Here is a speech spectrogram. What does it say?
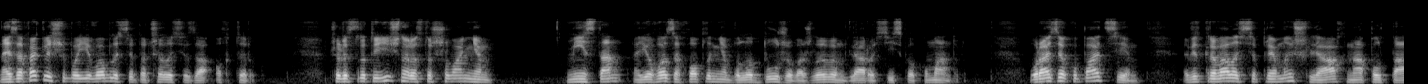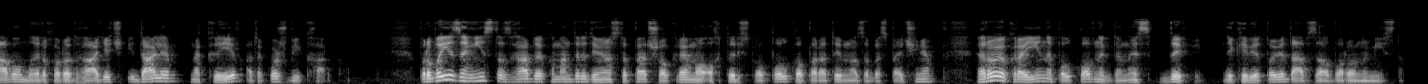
Найзапекліші бої в області точилися за Охтирку. Через стратегічне розташування міста його захоплення було дуже важливим для російського командування. У разі окупації відкривався прямий шлях на Полтаву, Миргород, Гадяч і далі на Київ, а також бік Харкова. Про бої за місто згадує командир 91-го окремого Охтирського полку оперативного забезпечення, герой України полковник Денис Дикий, який відповідав за оборону міста.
